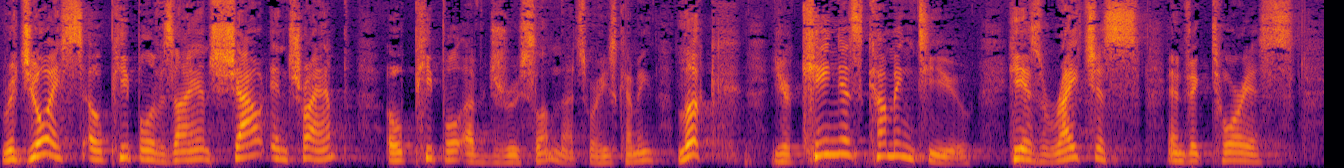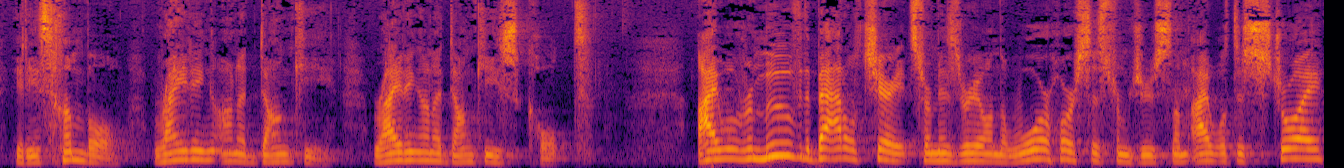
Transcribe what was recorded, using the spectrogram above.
Rejoice, O people of Zion. Shout in triumph O people of Jerusalem, that's where he's coming. Look, your king is coming to you. He is righteous and victorious, yet he's humble, riding on a donkey, riding on a donkey's colt. I will remove the battle chariots from Israel and the war horses from Jerusalem. I will destroy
